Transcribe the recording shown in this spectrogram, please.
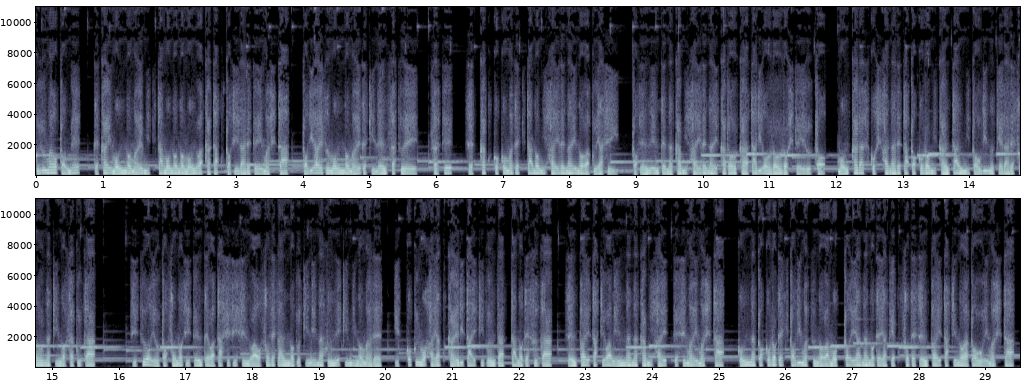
車を止め、でかい門の前に来たものの門は固く閉じられていました。とりあえず門の前で記念撮影。さて、せっかくここまで来たのに入れないのは悔しい。と全員で中に入れないかどうかあたりをうろうろしていると、門から少し離れたところに簡単に通り抜けられそうな気の策が、実を言うとその時点で私自身は恐れ山の不気味な雰囲気に飲まれ、一刻も早く帰りたい気分だったのですが、先輩たちはみんな中に入ってしまいました。こんなところで一人待つのはもっと嫌なのでやけくそで先輩たちの後を追いました。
